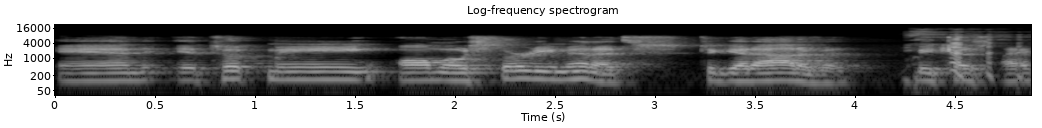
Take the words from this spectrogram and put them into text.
and it took me almost 30 minutes to get out of it because I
